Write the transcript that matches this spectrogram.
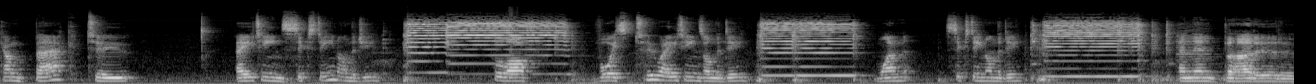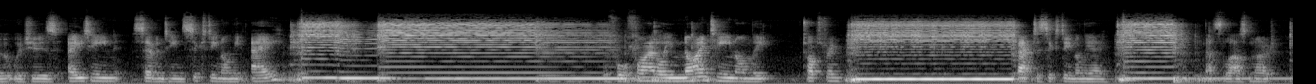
Come back to 18, 16 on the G. Pull off. Voice two 18s on the D. One 16 on the D. And then which is 18, 17, 16 on the A. Before finally 19 on the top string. Back to 16 on the A. That's the last note.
